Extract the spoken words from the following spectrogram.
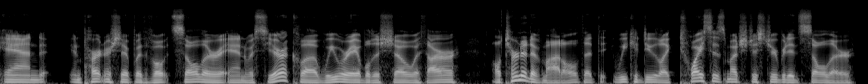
And in partnership with Vote Solar and with Sierra Club, we were able to show with our alternative model that we could do like twice as much distributed solar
